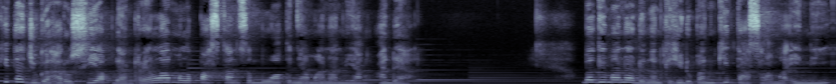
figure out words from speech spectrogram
Kita juga harus siap dan rela melepaskan semua kenyamanan yang ada Bagaimana dengan kehidupan kita selama ini?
